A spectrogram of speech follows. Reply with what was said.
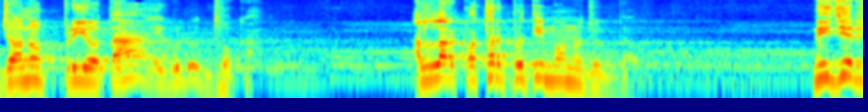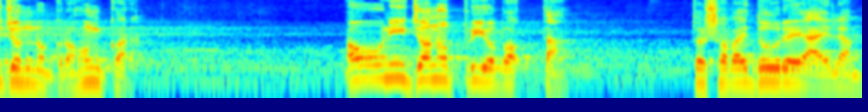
জনপ্রিয়তা এগুলো ধোকা। আল্লাহর কথার প্রতি মনোযোগ দাও। নিজের জন্য গ্রহণ করা। উনি জনপ্রিয় বক্তা। তো সবাই দৌড়ে আইলাম।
